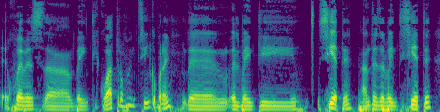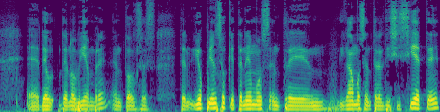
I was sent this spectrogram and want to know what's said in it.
eh, jueves 24, 25 por ahí, del, el 27, antes del 27 eh, de, noviembre. Entonces, yo pienso que tenemos entre, digamos, entre el 17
